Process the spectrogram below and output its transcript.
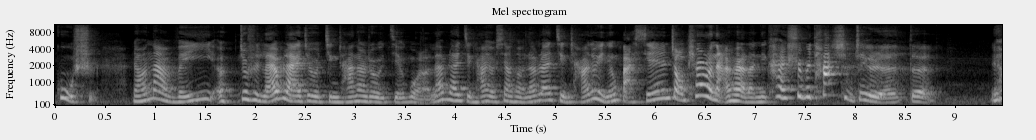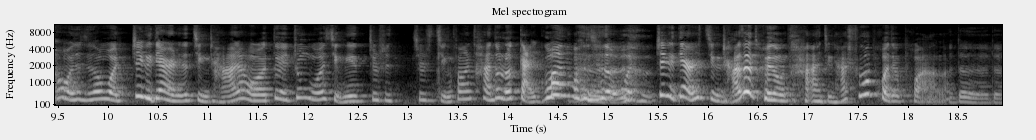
故事。然后那唯一呃，就是来不来就是警察那儿就有结果了，来不来警察有线索，来不来警察就已经把嫌疑人照片都拿出来了，你看是不是他？是不是这个人？对，然后我就觉得，我这个电影里的警察让我对中国警力就是就是警方探案都有了改观。我觉得我这个电影是警察在推动探案，警察说破就破案了。对对对，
